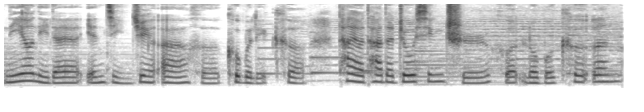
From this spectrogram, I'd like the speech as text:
你有你的岩井俊二和库布里克，他有他的周星驰和罗伯·科恩。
